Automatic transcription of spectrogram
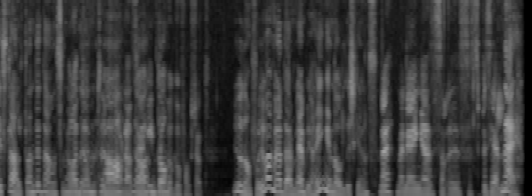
gestaltande dansen. Ja, de den. typerna av danser. ja, inte de, bugg och foxtrot. Jo, de får ju vara med där med. Vi har ingen åldersgräns. Nej, men jag har inga eh, speciell, Nej,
